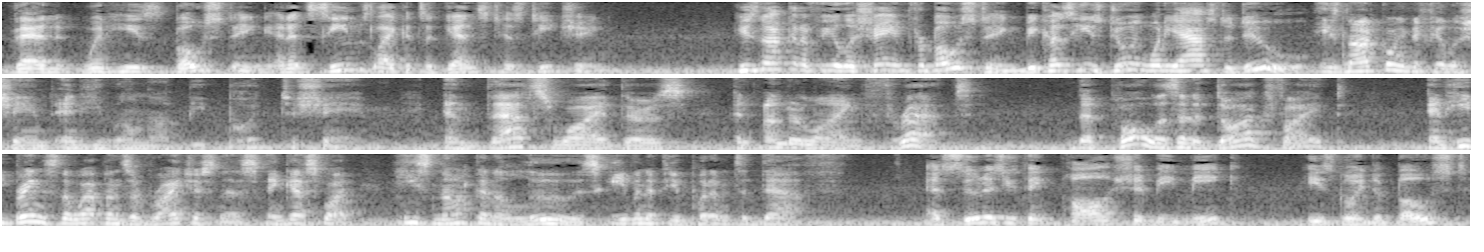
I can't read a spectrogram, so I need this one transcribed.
then when he's boasting and it seems like it's against his teaching, he's not going to feel ashamed for boasting because he's doing what he has to do. He's not going to feel ashamed and he will not be put to shame. And that's why there's an underlying threat that Paul is in a dogfight and he brings the weapons of righteousness. And guess what? He's not going to lose, even if you put him to death. As soon as you think Paul should be meek, he's going to boast.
